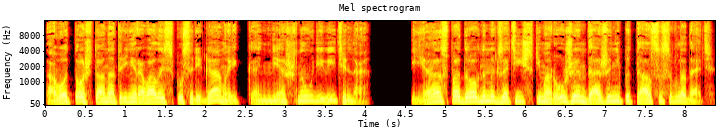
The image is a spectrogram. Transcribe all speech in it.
А вот то, что она тренировалась с кусаригамой, конечно, удивительно. Я с подобным экзотическим оружием даже не пытался совладать.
